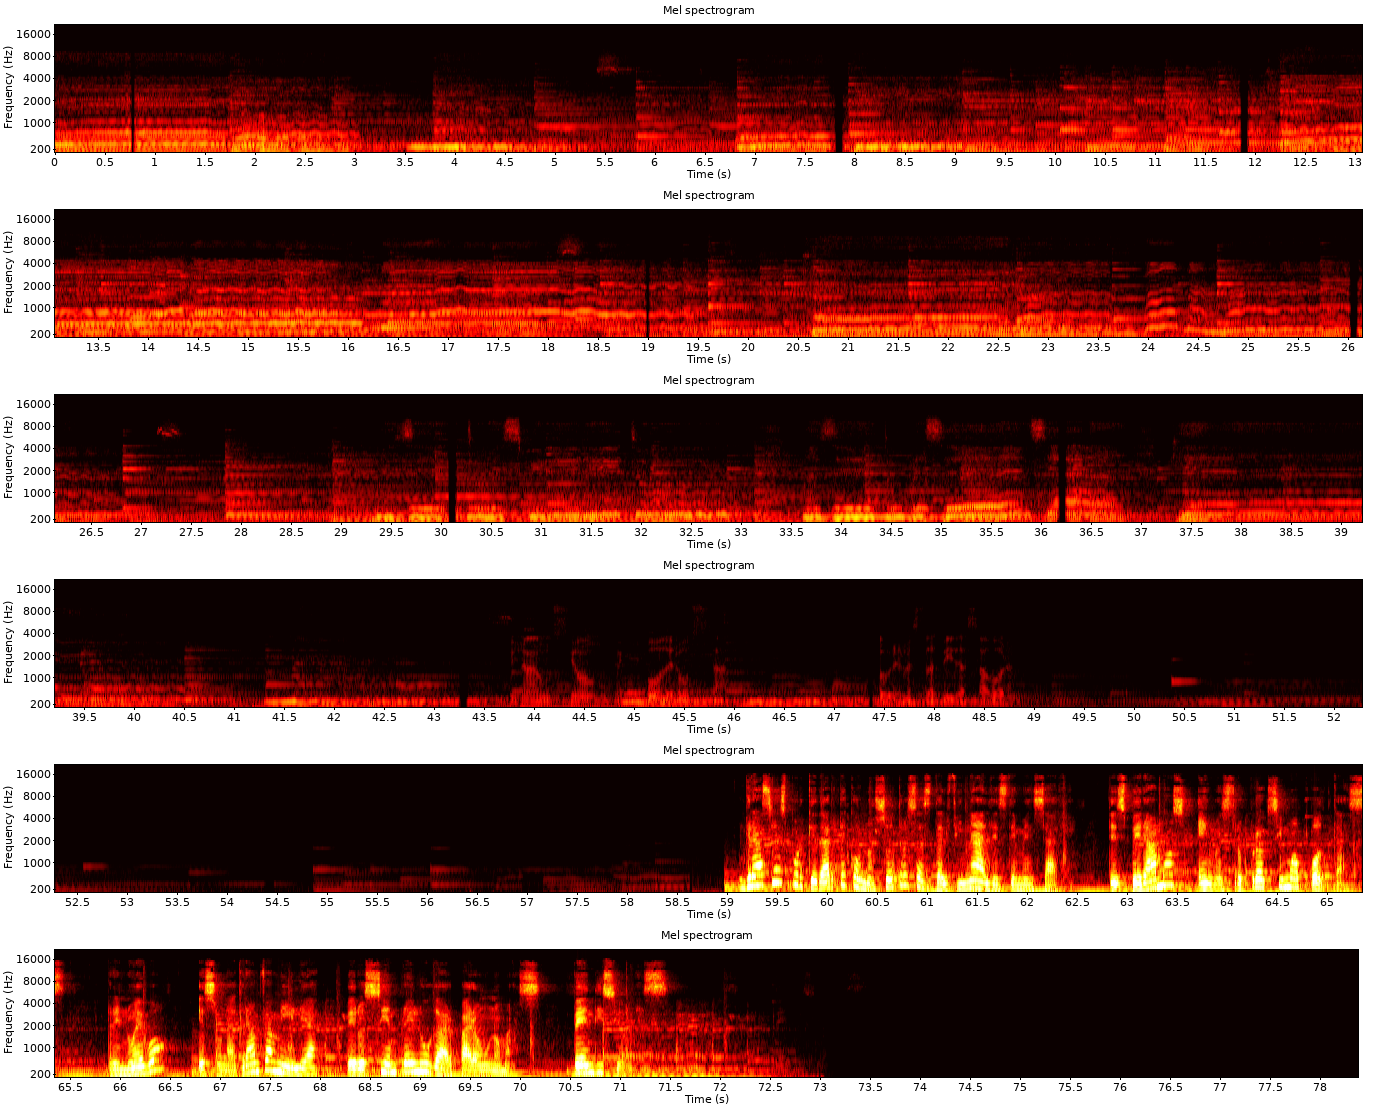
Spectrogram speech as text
Más de tu espíritu, más de tu presencia, quiero más. Una unción muy poderosa sobre nuestras vidas ahora. Gracias por quedarte con nosotros hasta el final de este mensaje. Te esperamos en nuestro próximo podcast. Renuevo es una gran familia, pero siempre hay lugar para uno más. Bendiciones.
